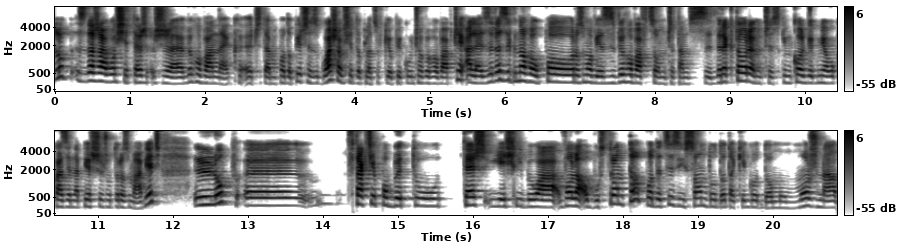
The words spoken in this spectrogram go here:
Lub zdarzało się też, że wychowanek e, czy tam podopieczny zgłaszał się do placówki opiekuńczo-wychowawczej, ale zrezygnował po rozmowie z wychowawcą, czy tam z dyrektorem, czy z kimkolwiek miał okazję na pierwszy rzut rozmawiać, lub yy, w trakcie pobytu też jeśli była wola obu stron, to po decyzji sądu do takiego domu można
